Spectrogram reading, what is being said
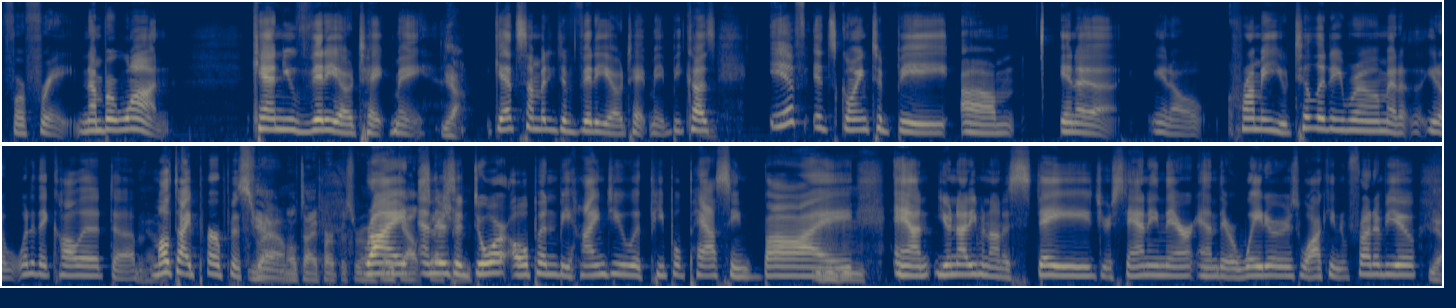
for free. Number one, can you videotape me? Yeah. get somebody to videotape me because if it's going to be um, in a you know crummy utility room at a you know what do they call it uh, multi-purpose room Yeah. Multi-purpose room. right and there's a door open behind you with people passing by Mm-hmm. and you're not even on a stage you're standing there and there are waiters walking in front of you Yeah.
